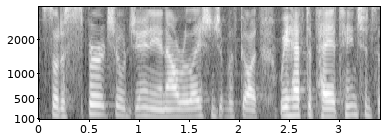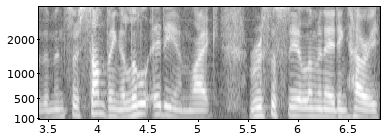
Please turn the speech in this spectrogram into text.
sort of spiritual journey and our relationship with God, we have to pay attention to them. And so something, a little idiom like ruthlessly eliminating hurry,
